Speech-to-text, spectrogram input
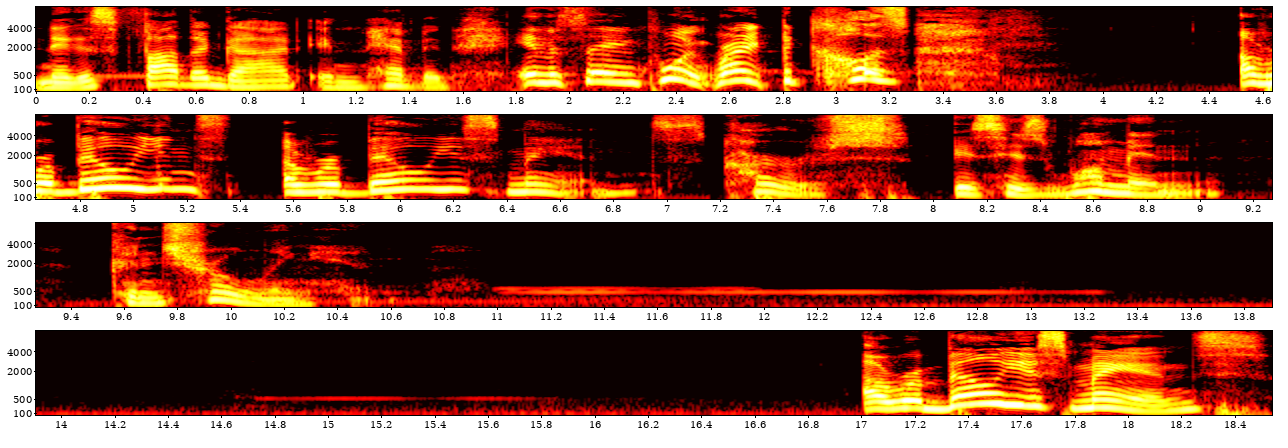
niggas, Father God in heaven. In the same point, right? Because a rebellion, a rebellious man's curse is his woman controlling him. A rebellious man's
